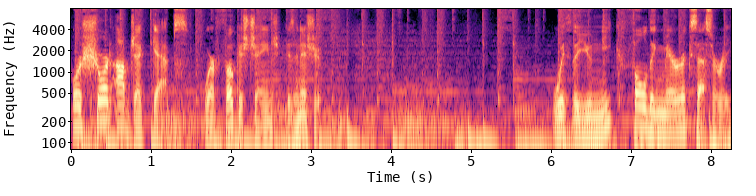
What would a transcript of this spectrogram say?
or short object gaps where focus change is an issue. With the unique folding mirror accessory,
